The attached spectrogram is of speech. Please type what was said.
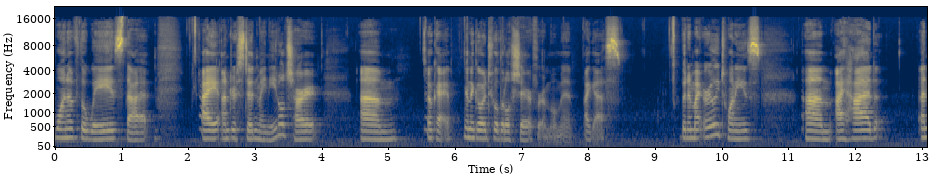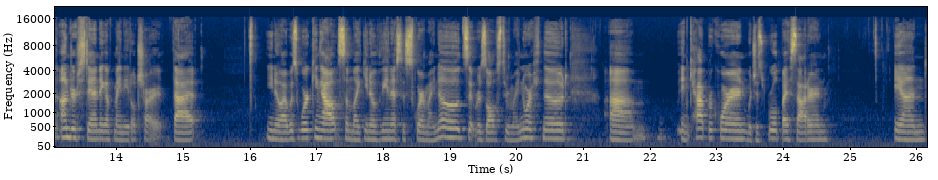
one of the ways that I understood my natal chart. Um, okay, I'm going to go into a little share for a moment, I guess. But in my early 20s, um, I had an understanding of my natal chart that, you know, I was working out some, like, you know, Venus is square my nodes, it resolves through my north node um, in Capricorn, which is ruled by Saturn. And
